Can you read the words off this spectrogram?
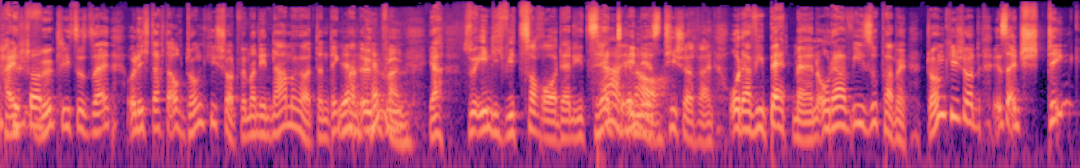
scheint Quixote? wirklich so sein. Und ich dachte auch Don Quixote, wenn man den Namen hört, dann denkt Ja, man irgendwie, man. ja, so ähnlich wie Zorro, der die Z Ja, in genau. das T-Shirt rein. Oder wie Batman oder wie Superman. Don Quixote ist ein stink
